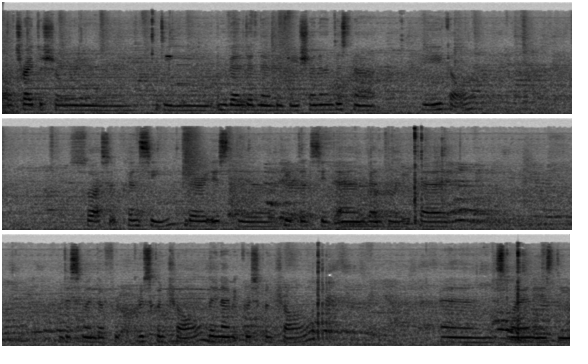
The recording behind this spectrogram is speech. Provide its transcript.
I'll try to show you the invented navigation on this vehicle. So as you can see there is the heated seat and ventilated. This one the cruise control dynamic cruise control. And this one is the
